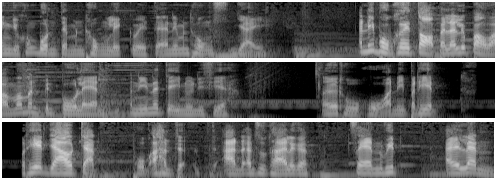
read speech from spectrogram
งอยู่ข้างบนแต่มันธงเล็กเว้ยแต่อันนี้มันธงใหญ่ อันนี้ผมเคยตอบไปแล้วหรือเปล่าวะว่ามันเป็นโปแลนด์ อันนี้น่าจะอินโดนีเซีย เออถูกโหอันนี้ประเทศ ประเทศยาวจัด ผมอ่านจะอ่านอันสุดท้ายแล้วกันแซนวิชไอแลนด์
